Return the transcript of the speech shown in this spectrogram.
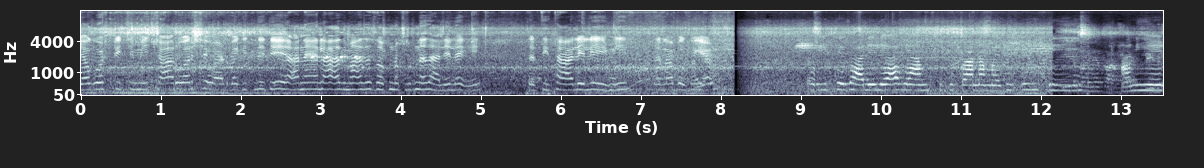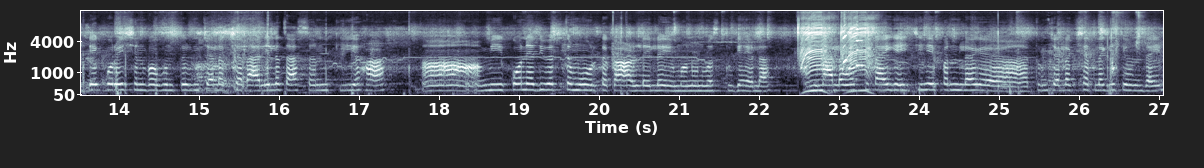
या गोष्टीची मी चार वर्ष वाट बघितली. ते आणायला आज माझं स्वप्न पूर्ण झालेलं आहे. तर तिथं आलेली आहे मी. चला बघूया. तर इथे झालेली आहे आमची दुकानामध्ये एंट्री आणि हे डेकोरेशन बघून तुमच्या लक्षात आलेलंच असन की हा आ, मी कोण्या दिवसचं मुहूर्त काढलेलं आहे म्हणून वस्तू घ्यायला. आणि मला वस्तू काय घ्यायची हे पण लग तुमच्या लक्षात लगेच येऊन जाईल.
